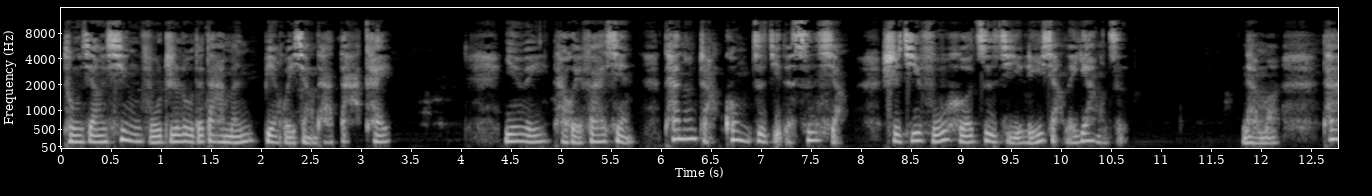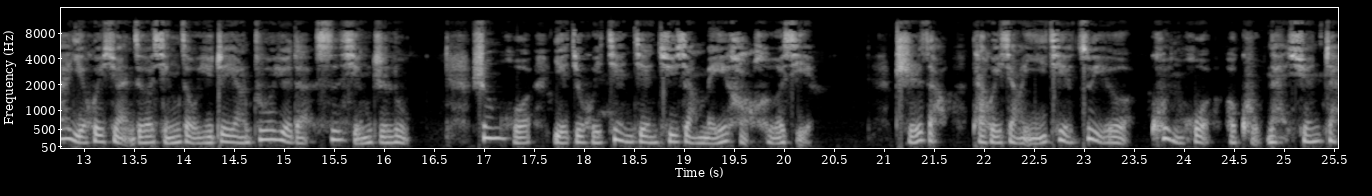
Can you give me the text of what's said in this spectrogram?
通向幸福之路的大门便会向他打开，因为他会发现他能掌控自己的思想，使其符合自己理想的样子。那么，他也会选择行走于这样卓越的思行之路，生活也就会渐渐趋向美好和谐。迟早，他会向一切罪恶、困惑和苦难宣战，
